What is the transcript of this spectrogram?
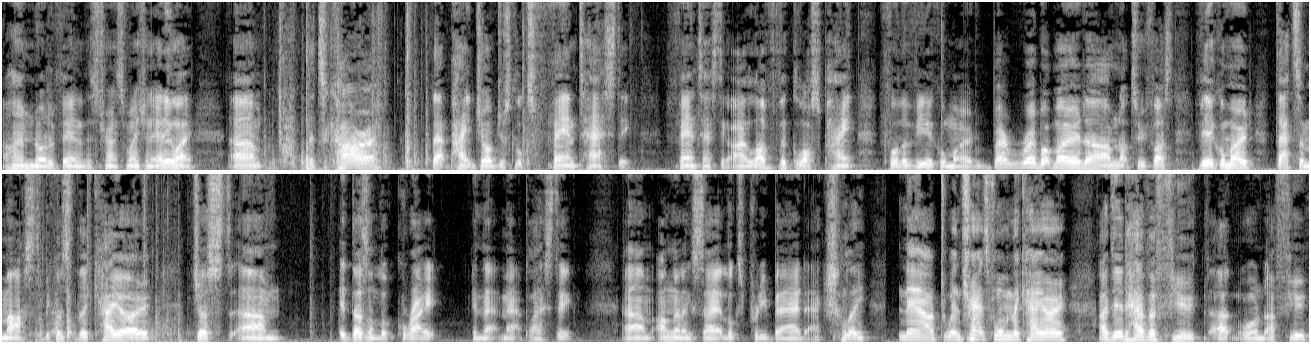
I'm not a fan of this transformation. Anyway, um, the Takara, that paint job just looks fantastic. Fantastic. I love the gloss paint for the vehicle mode. But robot mode, uh, I'm not too fussed. Vehicle mode, that's a must, because the KO just, um, it doesn't look great in that matte plastic. Um, I'm going to say it looks pretty bad, actually. Now, when transforming the KO, I did have a few, uh, well, a few,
